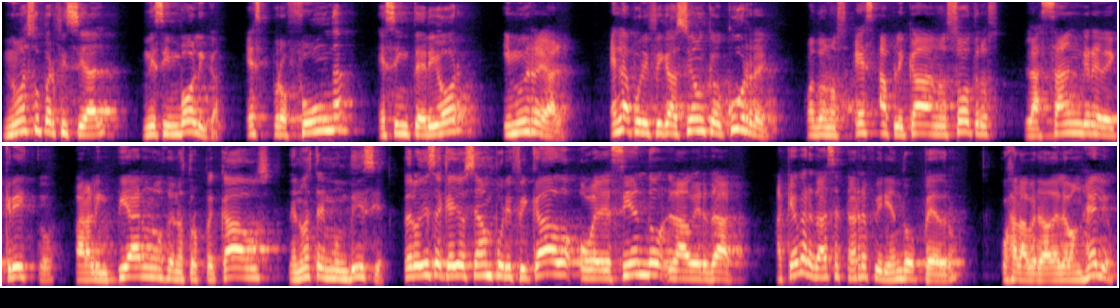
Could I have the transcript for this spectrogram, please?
no es superficial ni simbólica, es profunda, es interior y muy real. Es la purificación que ocurre cuando nos es aplicada a nosotros la sangre de Cristo para limpiarnos de nuestros pecados, de nuestra inmundicia. Pero dice que ellos se han purificado obedeciendo la verdad. ¿A qué verdad se está refiriendo Pedro? Pues a la verdad del Evangelio.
